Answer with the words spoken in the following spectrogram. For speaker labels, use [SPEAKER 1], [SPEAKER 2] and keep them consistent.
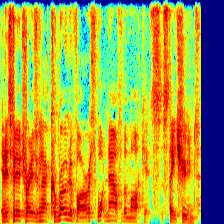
[SPEAKER 1] In this video, traders we're going to have coronavirus. What now for the markets? Stay tuned.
